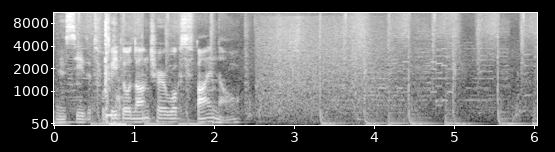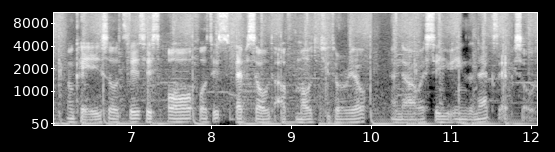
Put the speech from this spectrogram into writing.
Can see the torpedo launcher works fine now. Okay, so this is all for this episode of Mode Tutorial, and I will see you in the next episode.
